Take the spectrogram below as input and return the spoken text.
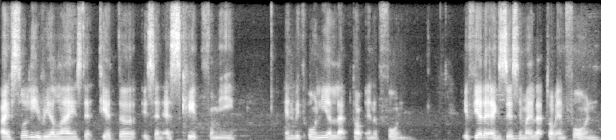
I've slowly realized that theater is an escape for me, and with only a laptop and a phone. If theater exists in my laptop and phone,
